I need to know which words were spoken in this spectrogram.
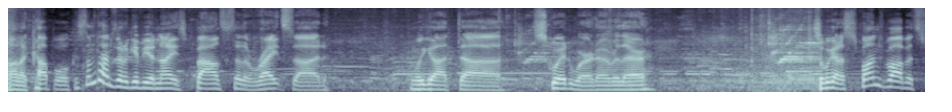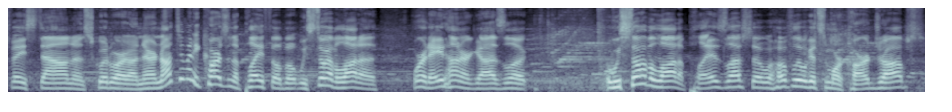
on a couple, because sometimes it'll give you a nice bounce to the right side. We got uh, Squidward over there. So we got a SpongeBob that's face down and a Squidward on there. Not too many cards in the playfield, but we still have a lot of. We're at 800, guys. Look, we still have a lot of plays left, so hopefully we'll get some more card drops.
